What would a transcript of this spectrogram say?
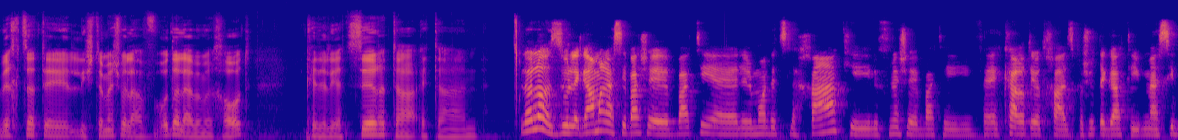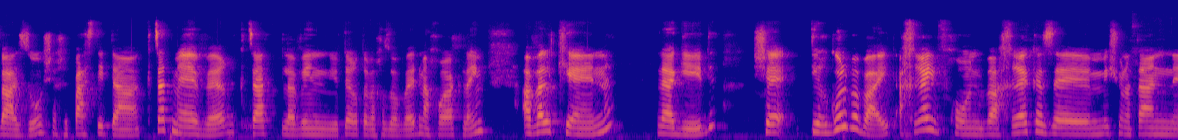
ואיך קצת אה, להשתמש ולעבוד עליה במרכאות, כדי לייצר את ה... את ה... לא, לא, זו לגמרי הסיבה שבאתי אה, ללמוד אצלך, כי לפני שבאתי והכרתי אותך, אז פשוט הגעתי מהסיבה הזו, שחיפשתי את ה... קצת מעבר, קצת להבין יותר טוב איך זה עובד מאחורי הקלעים, אבל כן להגיד שתרגול בבית, אחרי אבחון ואחרי כזה מישהו נתן אה,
